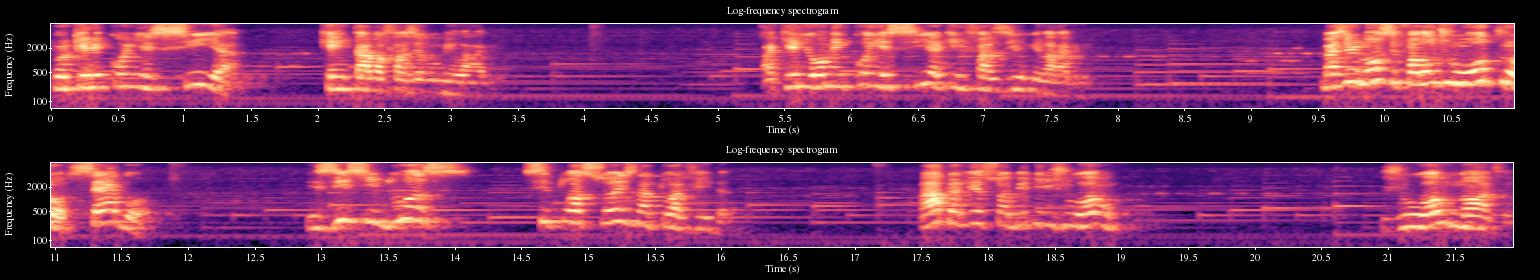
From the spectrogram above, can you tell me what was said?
Porque ele conhecia quem estava fazendo o milagre. Aquele homem conhecia quem fazia o milagre. Mas, irmão, você falou de um outro cego. Existem duas situações na tua vida. Abra ali a sua Bíblia em João. João 9.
